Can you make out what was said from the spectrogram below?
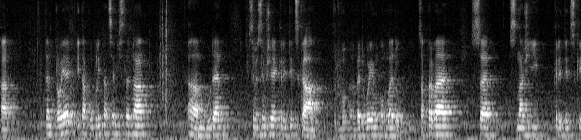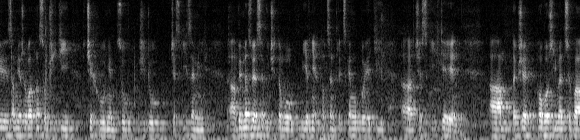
A ten projekt i ta publikace výsledná bude, si myslím, že je kritická ve dvojím ohledu. Za prvé se snaží kriticky zaměřovat na soužití Čechů, Němců, Židů v českých zemích. Vymezuje se vůči tomu mírně etnocentrickému pojetí českých dějin. A, takže hovoříme třeba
